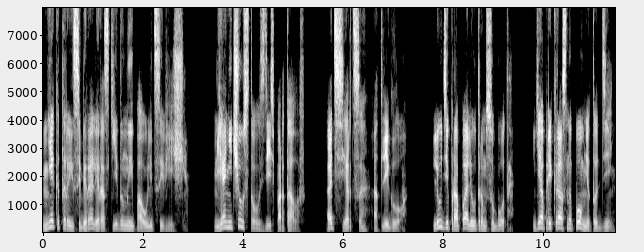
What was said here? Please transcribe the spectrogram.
некоторые собирали раскиданные по улице вещи. Я не чувствовал здесь порталов. От сердца отлегло. Люди пропали утром субботы. Я прекрасно помню тот день,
